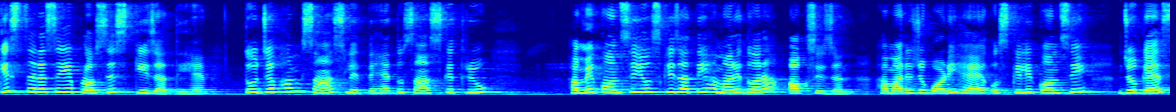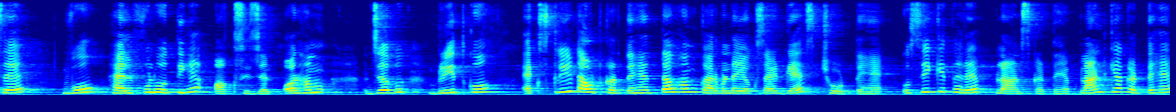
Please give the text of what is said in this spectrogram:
किस तरह से ये प्रोसेस की जाती है। तो जब हम सांस लेते हैं तो सांस के थ्रू हमें कौन सी यूज़ की जाती है हमारे द्वारा ऑक्सीजन हमारी जो बॉडी है, उसके लिए कौन सी जो गैस है, वो हेल्पफुल होती है ऑक्सीजन और हम जब ब्रीथ को एक्सक्रीट आउट करते हैं, तब हम कार्बन डाइऑक्साइड गैस छोड़ते हैं। उसी की तरह प्लांट्स करते हैं। प्लांट क्या करते हैं?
